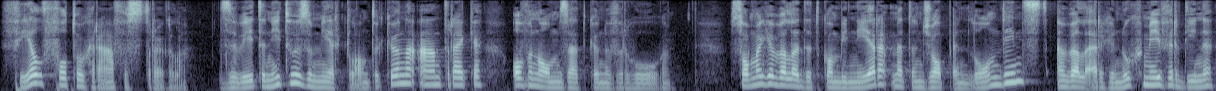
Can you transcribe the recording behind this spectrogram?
Veel fotografen struggelen. Ze weten niet hoe ze meer klanten kunnen aantrekken of een omzet kunnen verhogen. Sommigen willen dit combineren met een job in loondienst en willen er genoeg mee verdienen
